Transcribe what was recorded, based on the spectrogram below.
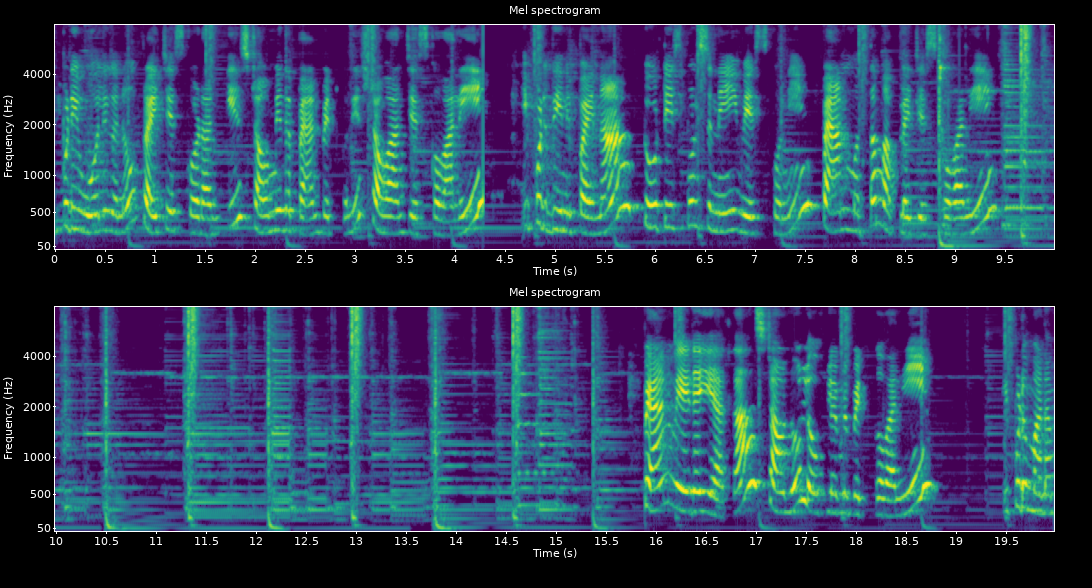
ఇప్పుడు ఈ ఓలిగను ఫ్రై చేసుకోవడానికి స్టవ్ మీద ప్యాన్ పెట్టుకుని స్టవ్ ఆన్ చేసుకోవాలి. ఇప్పుడు దీనిపైన టూ టీ స్పూన్స్ నెయ్యి వేసుకొని ప్యాన్ మొత్తం అప్లై చేసుకోవాలి. ప్యాన్ వేడయ్యాక స్టవ్ను లో ఫ్లేమ్లో పెట్టుకోవాలి. ఇప్పుడు మనం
